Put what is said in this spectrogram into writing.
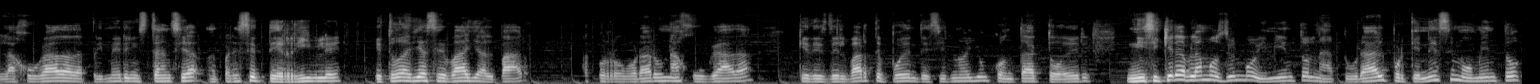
la jugada de primera instancia, me parece terrible que todavía se vaya al bar a corroborar una jugada que desde el bar te pueden decir no hay un contacto, ni siquiera hablamos de un movimiento natural porque en ese momento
